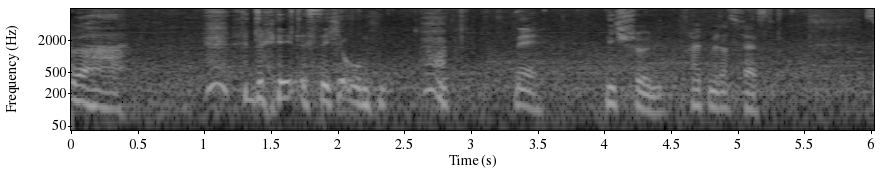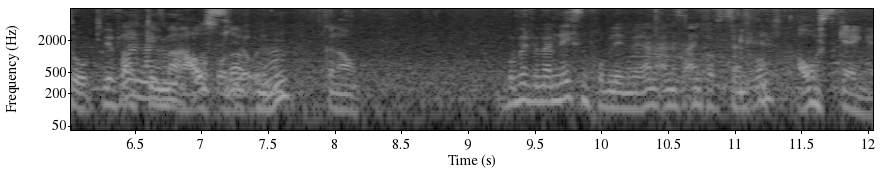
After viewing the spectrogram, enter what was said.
uah, dreht es sich um. Nee, nicht schön. Halten wir das fest. So, wir wollen langsam mal raus, raus oder? hier, oder? Mhm. Genau. Womit wir beim nächsten Problem wären, eines Einkaufszentrums. Ausgänge.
